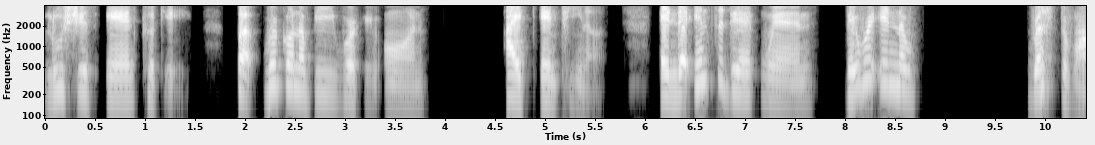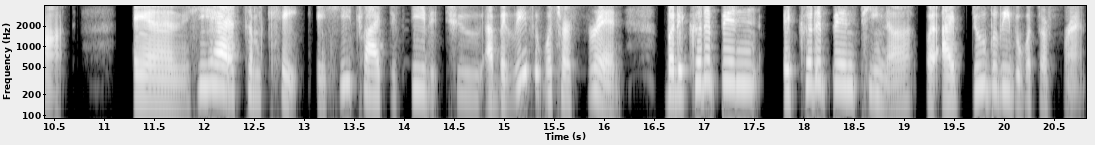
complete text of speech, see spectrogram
Lucius and Cookie. But we're going to be working on Ike and Tina. And the incident when they were in the restaurant and he had some cake and he tried to feed it to I believe it was her friend, but it could have been it could have been Tina, but I do believe it was her friend.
